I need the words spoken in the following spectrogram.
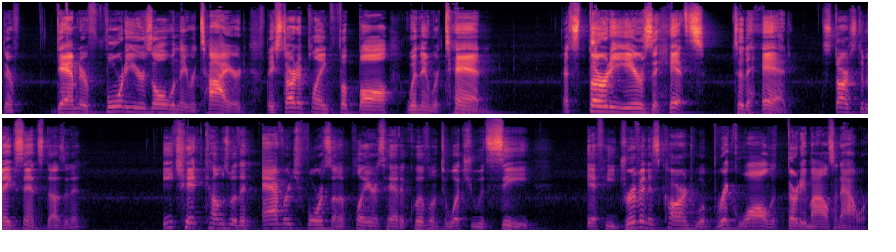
They're damn near 40 years old when they retired. They started playing football when they were 10. That's 30 years of hits to the head. Starts to make sense, doesn't it? Each hit comes with an average force on a player's head equivalent to what you would see if he'd driven his car into a brick wall at 30 miles an hour.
